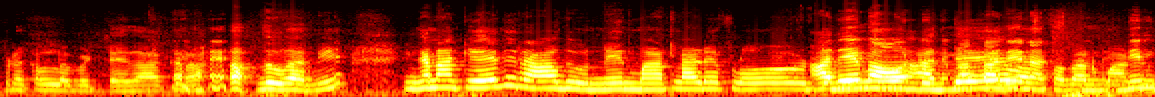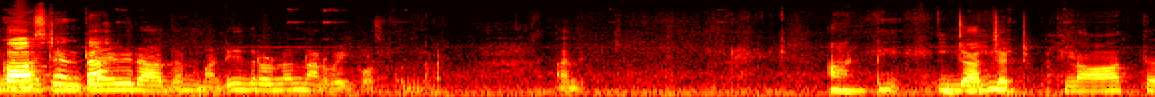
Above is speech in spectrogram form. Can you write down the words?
పిడకల్లో పెట్టేదాకా రాదు అని. ఇంకా నాకు ఏది రాదు నేను మాట్లాడే ఫ్లో అదే బాగుంటుంది. దీని cost ఎంత? ఏవి రాదు అనమాట ఇది రెండున్నరవైకి వస్తుంది అది. ఆంటీ జార్జెట్. క్లాత్.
